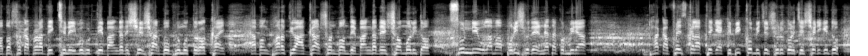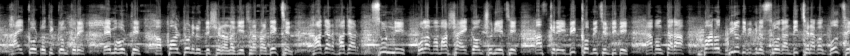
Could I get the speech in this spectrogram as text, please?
দর্শক, আপনারা দেখছেন এই মুহূর্তে বাংলাদেশের সার্বভৌমত্ব রক্ষায় এবং ভারতীয় আগ্রাসন বন্ধে বাংলাদেশ সম্মিলিত সুন্নি ওলামা পরিষদের নেতাকর্মীরা ঢাকা প্রেস ক্লাব থেকে একটি বিক্ষোভ মিছিল শুরু করেছে। সেটি কিন্তু হাইকোর্ট অতিক্রম করে এই মুহূর্তে পল্টনের উদ্দেশ্যে রওনা দিয়েছেন। আপনারা দেখছেন, হাজার হাজার সুন্নি ওলামা মাসায়েক অংশ নিয়েছে আজকের এই বিক্ষোভ মিছিলটিতে এবং তারা ভারত বিরোধী বিভিন্ন স্লোগান দিচ্ছেন এবং বলছে,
